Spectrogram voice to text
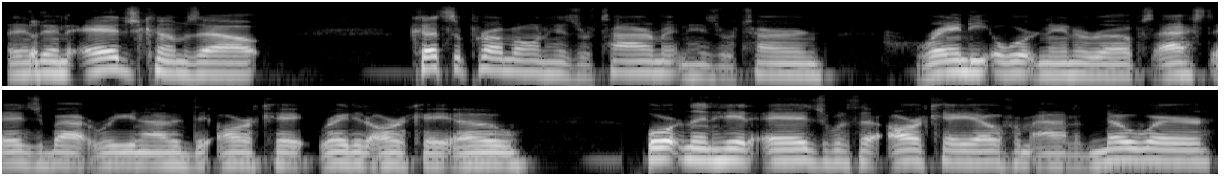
And then Edge comes out, cuts a promo on his retirement and his return. Randy Orton interrupts, asked Edge about reunited the RK rated RKO. Orton then hit Edge with an RKO from out of nowhere.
